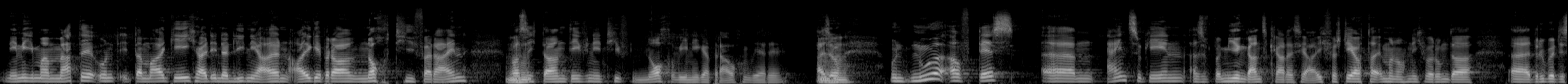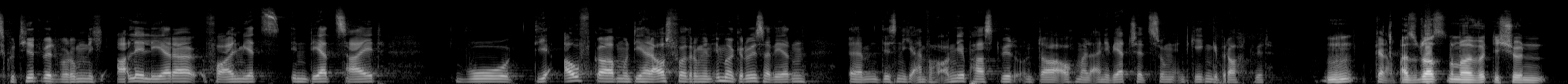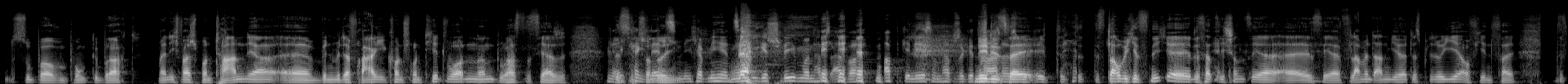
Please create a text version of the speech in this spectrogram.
nehme ich mal Mathe und dann mal gehe ich halt in der linearen Algebra noch tiefer rein, was ich dann definitiv noch weniger brauchen werde. Also, und nur auf das ähm, einzugehen, also bei mir ein ganz klares Ja. Ich verstehe auch da immer noch nicht, warum da äh, drüber diskutiert wird, warum nicht alle Lehrer, vor allem jetzt in der Zeit, wo die Aufgaben und die Herausforderungen immer größer werden, ähm, das nicht einfach angepasst wird und da auch mal eine Wertschätzung entgegengebracht wird. Genau. Also du hast nochmal wirklich schön super auf den Punkt gebracht. Ich meine, ich war spontan ja, äh, bin mit der Frage konfrontiert worden. Ne? Du hast es ja, Ja, ich kann schon durch- glänzen. Ich habe mir hier einen Zettel geschrieben und habe es einfach abgelesen und habe so getan. Nee, das, äh, das, das glaube ich jetzt nicht. äh, Das hat sich schon sehr, äh, sehr flammend angehört, das Plädoyer auf jeden Fall.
